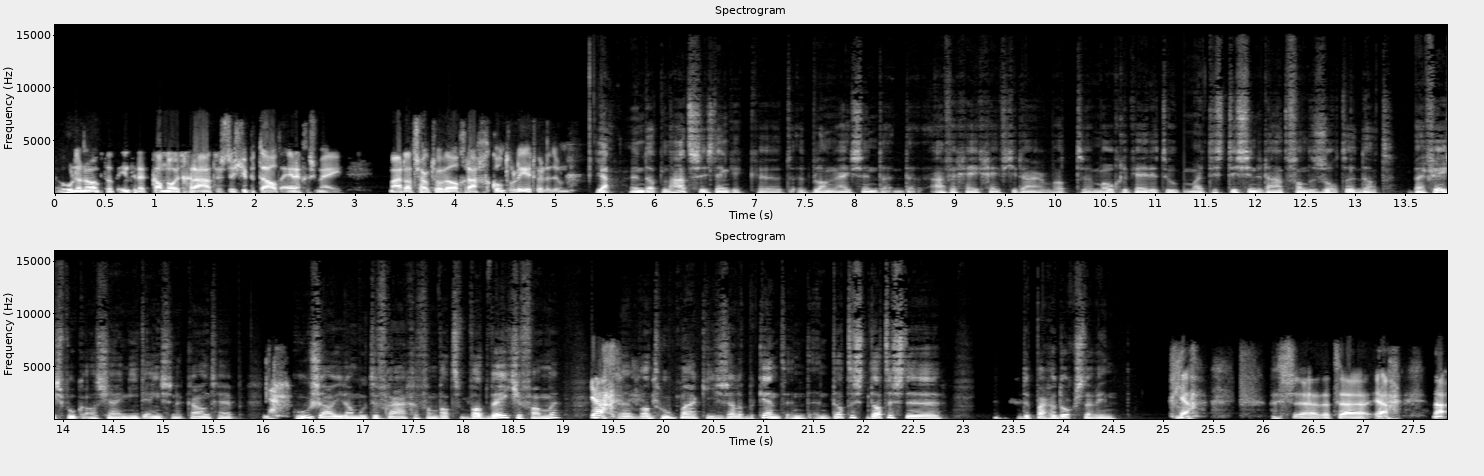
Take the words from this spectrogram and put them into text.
hoe dan ook, dat internet kan nooit gratis. Dus je betaalt ergens mee. Maar dat zou ik toch wel graag gecontroleerd willen doen. Ja, en dat laatste is denk ik het, het, belangrijkste. En de, de, AVG geeft je daar wat mogelijkheden toe. Maar het is, het is inderdaad van de zotte dat bij Facebook, als jij niet eens een account hebt, ja. hoe zou je dan moeten vragen van wat, wat weet je van me? Ja. Uh, want hoe maak je jezelf bekend? En, en dat is, dat is de, de paradox daarin. Ja, dus, uh, dat, uh, ja, nou,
